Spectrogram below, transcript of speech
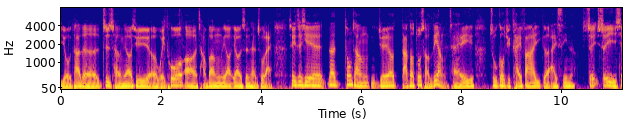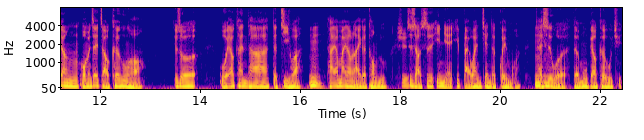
有它的制成，你要去呃委托啊厂方要要生产出来，所以这些那通常你觉得要达到多少量才足够去开发一个 IC 呢？所以所以像我们在找客户哈，就说我要看他的计划，嗯，他要卖到哪一个通路，是。至少是一年一百万件的规模。才是我的目标客户群。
